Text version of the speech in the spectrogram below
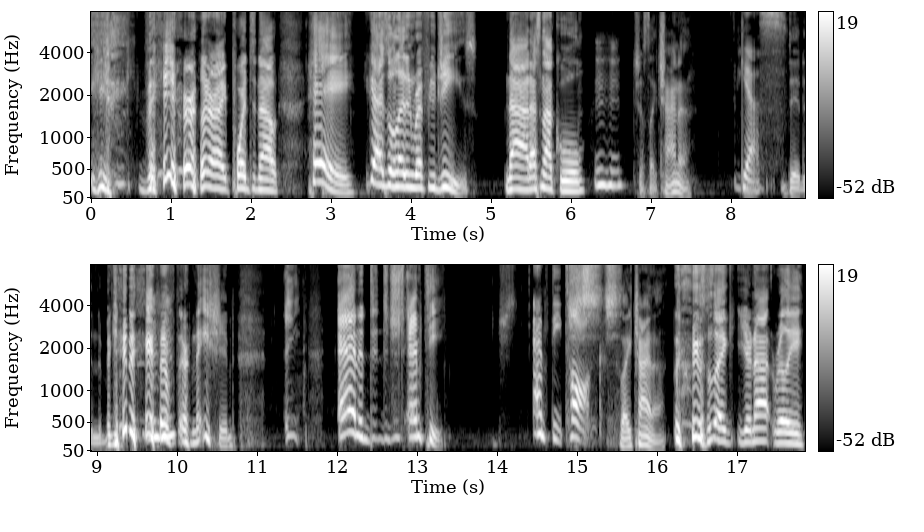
He, they are like pointing out, "Hey, you guys don't let in refugees. Nah, that's not cool." hmm Just like China. Yes. did in the beginning of their nation. And it, it's just empty. Empty talk. Just like China. it's like you're not really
